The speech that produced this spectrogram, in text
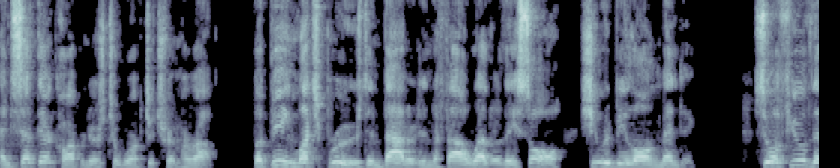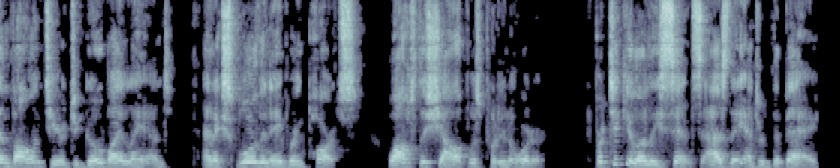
and set their carpenters to work to trim her up. But being much bruised and battered in the foul weather, they saw she would be long mending. So a few of them volunteered to go by land and explore the neighboring parts, whilst the shallop was put in order particularly since, as they entered the bay,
